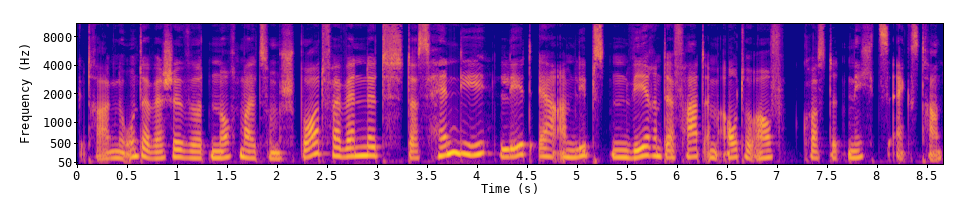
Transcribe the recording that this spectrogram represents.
Getragene Unterwäsche wird nochmal zum Sport verwendet. Das Handy lädt er am liebsten während der Fahrt im Auto auf, kostet nichts extra.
